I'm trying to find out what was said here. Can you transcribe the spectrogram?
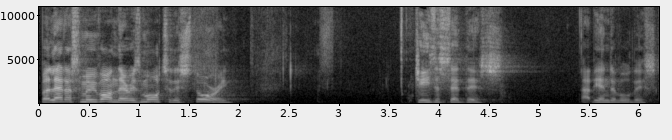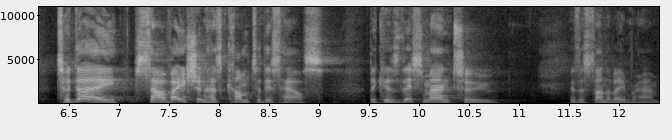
But let us move on. There is more to this story. Jesus said this at the end of all this Today, salvation has come to this house because this man too is a son of Abraham.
